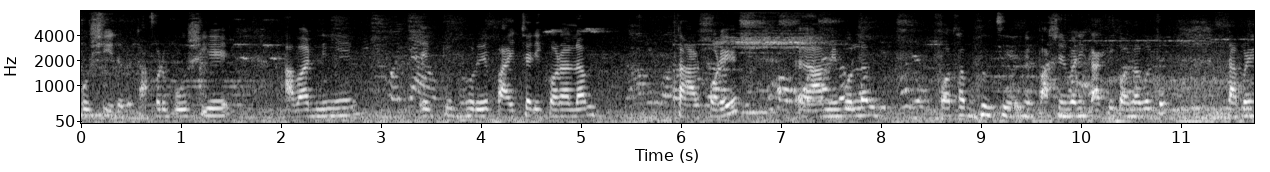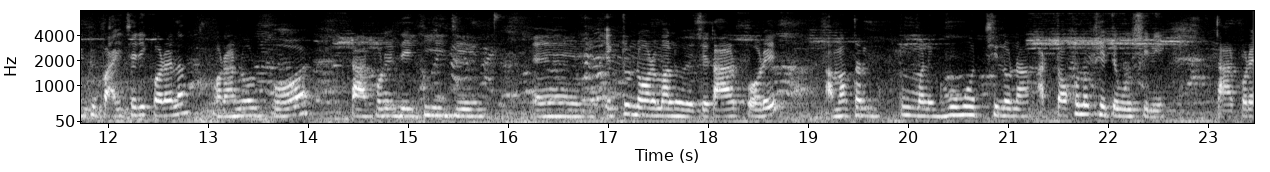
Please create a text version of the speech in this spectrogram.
বসিয়ে দেবে। তারপরে বসিয়ে আবার নিয়ে একটু ধরে পাইচারি করালাম। তারপরে আমি বললাম, কথা বলছি পাশের বাড়ি কাকি কথা বলছে? তারপরে একটু পাইচারি করালাম, করানোর পর তারপরে দেখি যে একটু নর্মাল হয়েছে। তারপরে আমার তার মানে ঘুম হচ্ছিল না, আর তখনও খেতে বসিনি। তারপরে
